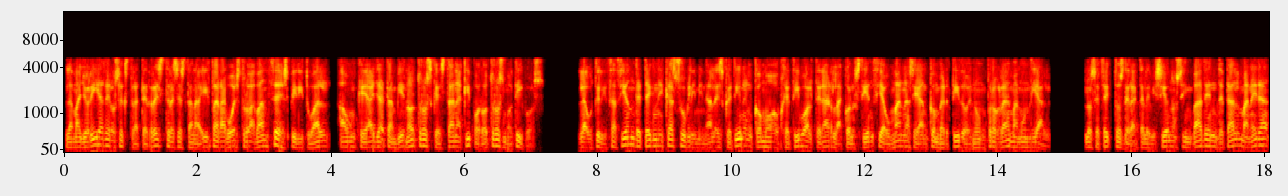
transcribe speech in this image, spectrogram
La mayoría de los extraterrestres están ahí para vuestro avance espiritual, aunque haya también otros que están aquí por otros motivos. La utilización de técnicas subliminales que tienen como objetivo alterar la conciencia humana se han convertido en un programa mundial. Los efectos de la televisión os invaden de tal manera,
